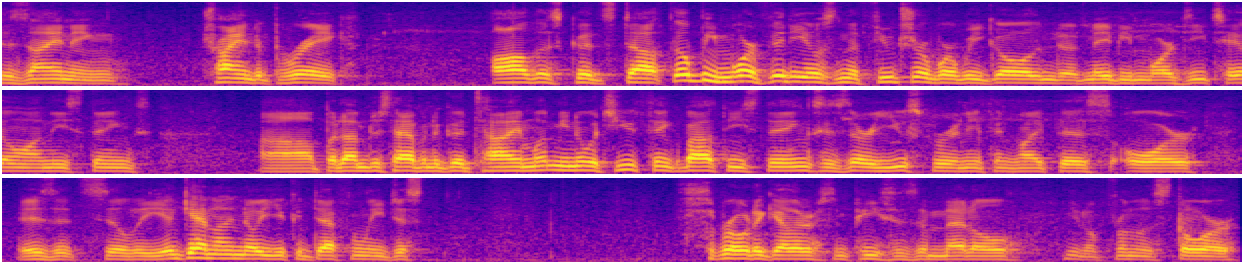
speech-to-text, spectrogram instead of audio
designing, trying to break, all this good stuff. There'll be more videos in the future where we go into maybe more detail on these things, uh, but I'm just having a good time. Let me know what you think about these things. Is there a use for anything like this, or is it silly? Again, I know you could definitely just throw together some pieces of metal, you know, from the store,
